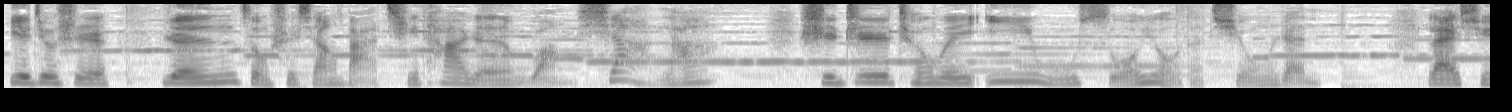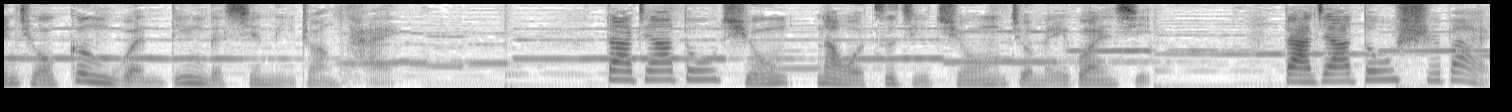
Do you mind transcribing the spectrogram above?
也就是人总是想把其他人往下拉，使之成为一无所有的穷人，来寻求更稳定的心理状态。大家都穷，那我自己穷就没关系；大家都失败，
